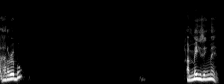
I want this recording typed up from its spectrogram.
Honorable. Amazing men.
